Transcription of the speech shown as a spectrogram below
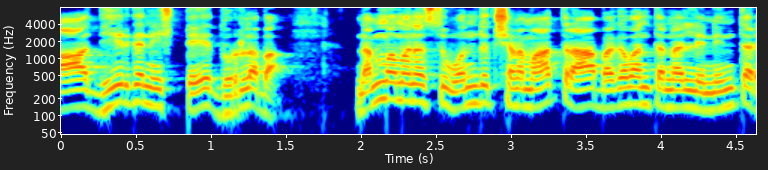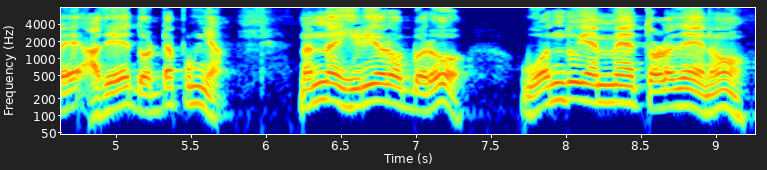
ಆ ದೀರ್ಘನಿಷ್ಠೆ ದುರ್ಲಭ. ನಮ್ಮ ಮನಸ್ಸು ಒಂದು ಕ್ಷಣ ಮಾತ್ರ ಭಗವಂತನಲ್ಲಿ ನಿಂತರೆ ಅದೇ ದೊಡ್ಡ ಪುಣ್ಯ. ನನ್ನ ಹಿರಿಯರೊಬ್ಬರು ಒಂದು ಎಮ್ಮೆ ತೊಳೆದೇನು?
